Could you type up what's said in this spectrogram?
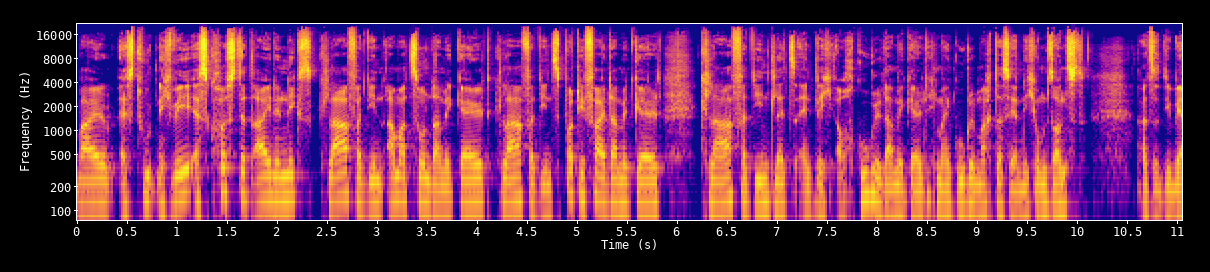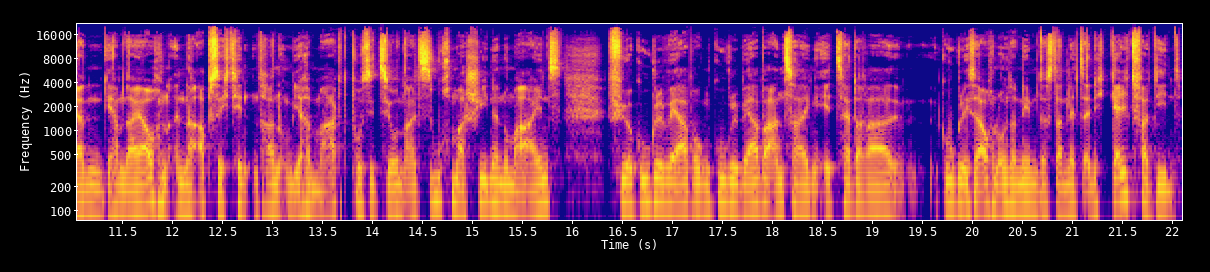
weil es tut nicht weh, es kostet einen nichts. Klar verdient Amazon damit Geld, klar verdient Spotify damit Geld, klar verdient letztendlich auch Google damit Geld. Ich meine, Google macht das ja nicht umsonst. Also die werden, die haben da ja auch eine Absicht hinten dran, um ihre Marktposition als Suchmaschine Nummer eins für Google-Werbung, Google-Werbeanzeigen etc. Google ist ja auch ein Unternehmen, das dann letztendlich Geld verdient.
